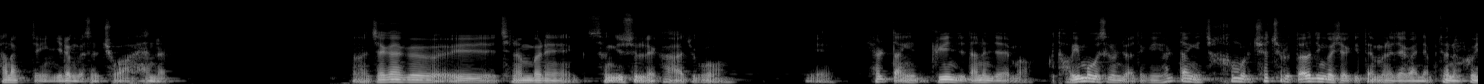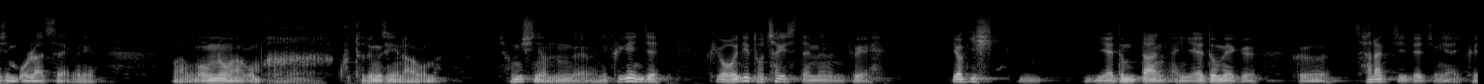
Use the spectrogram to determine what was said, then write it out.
산악적인 이런 것을 좋아하는. 어, 제가 그 지난번에 성지순례 가가지고 예, 혈당이 그게 이제 나는 이제 뭐 더위 먹어서 그런 줄 알았더니 혈당이 처음으로 최초로 떨어진 것이었기 때문에 제가 이제 저는 그것이 몰랐어요. 그러니까 막 몽롱하고 막 구토 증상이 나오고 막 정신이 없는 거예요. 근데 그게 이제 그게 어디 도착했을 때면 그게 여기 예돔 땅, 예돔의 그, 그 산악지대 중에 그,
